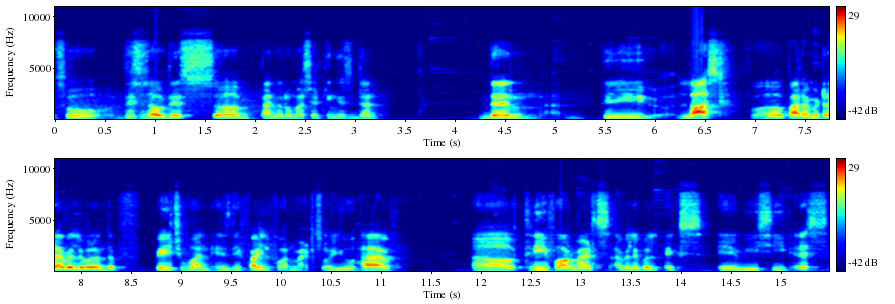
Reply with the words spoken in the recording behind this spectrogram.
So this is how this uh, panorama setting is done. Then the last uh, parameter available on the page 1 is the file format so you have uh, three formats available XAVCS,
